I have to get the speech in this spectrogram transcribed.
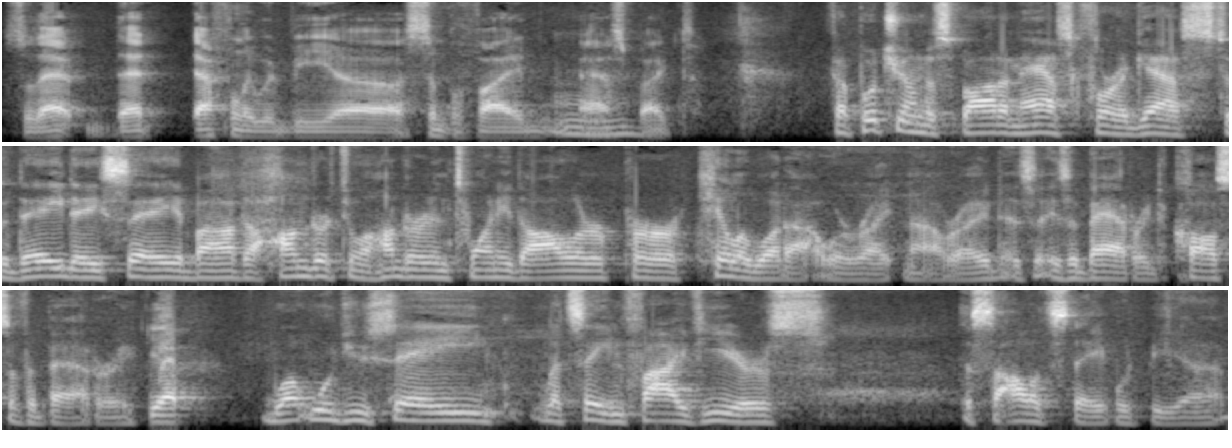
so that that definitely would be a simplified Mm-hmm. aspect If I put you on the spot and ask for a guess, today they say about 100 to 120 dollar per kilowatt hour right now, right? Is, is a battery, the cost of a battery. yep What would you say, let's say in five years, the solid state would be at?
